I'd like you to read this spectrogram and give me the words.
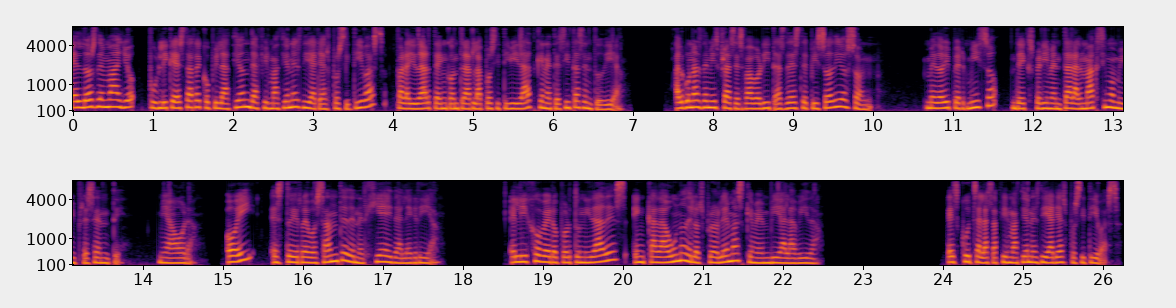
El 2 de mayo publiqué esta recopilación de afirmaciones diarias positivas para ayudarte a encontrar la positividad que necesitas en tu día. Algunas de mis frases favoritas de este episodio son, me doy permiso de experimentar al máximo mi presente, mi ahora. Hoy estoy rebosante de energía y de alegría. Elijo ver oportunidades en cada uno de los problemas que me envía la vida. Escucha las afirmaciones diarias positivas.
